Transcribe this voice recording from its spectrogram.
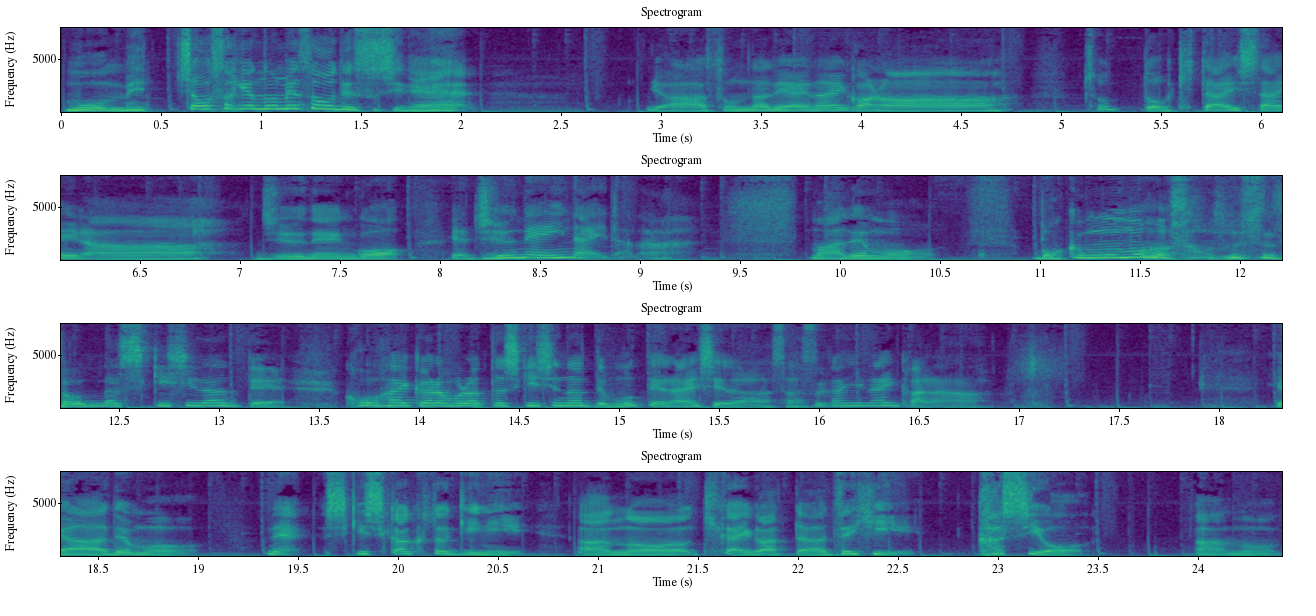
もうめっちゃお酒飲めそうですしね。いやそんな出会いないかな。ちょっと期待したいな。10年後。いや10年以内だな。まあでも僕ももうそんな色紙なんて後輩からもらった色紙なんて持ってないしな。さすがにないかな。いやでもね色紙書く時にあの機会があったら是非歌詞をあの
